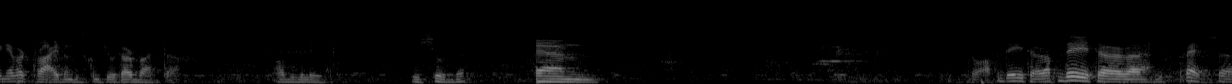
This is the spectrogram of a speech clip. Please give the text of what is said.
We never tried on this computer, but uh, obviously we should. Um, so updater, updater, uh, dispatcher,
